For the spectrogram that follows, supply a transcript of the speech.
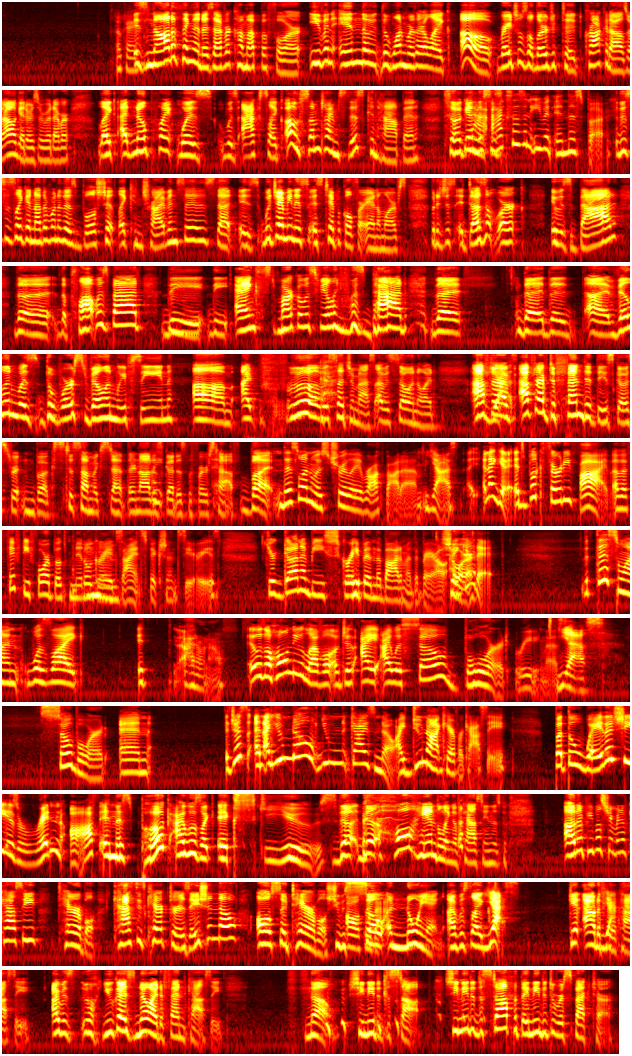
Okay. is not a thing that has ever come up before. Even in the the one where they're like, "Oh, Rachel's allergic to crocodiles or alligators or whatever." Like at no point was was Ax like, "Oh, sometimes this can happen." So again, yeah, this is Ax isn't even in this book. this is like another one of those bullshit like contrivances that is which i mean is, is typical for animorphs but it just it doesn't work it was bad. the The plot was bad. The mm. the angst Marco was feeling was bad. The the the uh, villain was the worst villain we've seen. Um, I ugh, it was such a mess. I was so annoyed. After Yes. I've after I've defended these ghost written books to some extent, they're not as good as the first half. But This one was truly rock bottom. Yes. And I get it. It's book 35 of a 54 book middle Mm-hmm. grade science fiction series. You're to be scraping the bottom of the barrel. Sure. I get it. But this one was like, it, I don't know. It was a whole new level of just, I, I was so bored reading this. yes, So bored. And just, and I, you know, you guys know, I do not care for Cassie. But the way that she is written off in this book, I was like, excuse. the the whole handling of Cassie in this book. Other people's treatment of Cassie, terrible. Cassie's characterization, though, also terrible. She was Also so bad. annoying. I was like, Yes. Get out of here, Cassie. I was, ugh, you guys know I defend Cassie. No, she needed to stop. She needed to stop, but they needed to respect her.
